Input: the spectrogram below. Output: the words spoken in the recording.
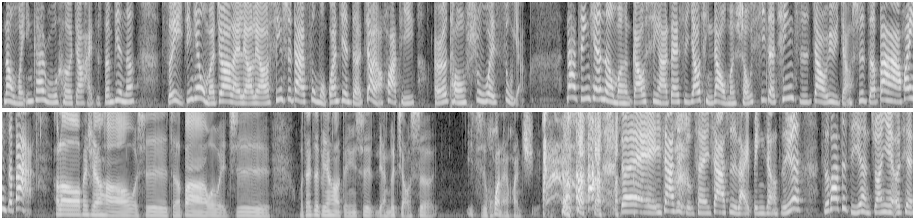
那我们应该如何教孩子分辨呢？所以今天我们就要来聊聊新世代父母关键的教养话题——儿童数位素养。那今天呢，我们很高兴啊，再次邀请到我们熟悉的亲职教育讲师泽爸，欢迎泽爸。Hello，佩璇好，我是泽爸魏伟志。我在这边哈，等于是两个角色一直换来换去。对，一下是主持人，一下是来宾这样子。因为泽爸自己也很专业，而且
